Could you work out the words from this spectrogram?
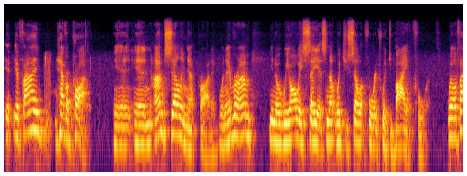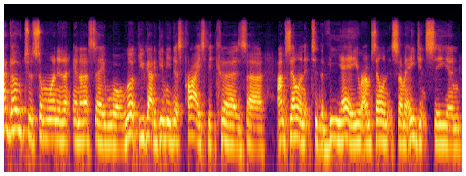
if I have a product and, and I'm selling that product, whenever I'm, you know, we always say it's not what you sell it for, it's what you buy it for. Well, if I go to someone and I, and I say, well, look, you got to give me this price because uh, I'm selling it to the VA or I'm selling it to some agency and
